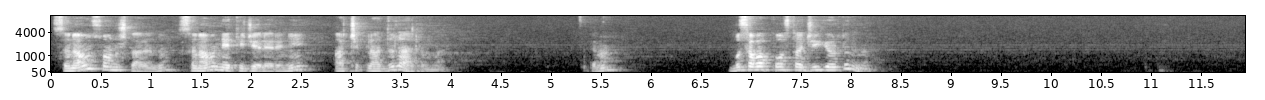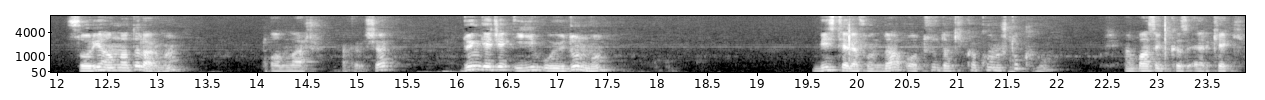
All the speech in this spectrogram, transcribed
Sınavın sonuçlarını, sınavın neticelerini açıkladılar mı? Değil mi? Bu sabah postacıyı gördün mü? Soruyu anladılar mı? Onlar arkadaşlar. Dün gece iyi uyudun mu? Biz telefonda 30 dakika konuştuk mu? Yani bazen kız erkek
